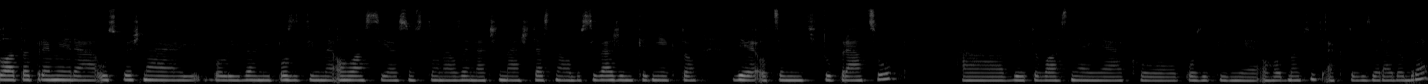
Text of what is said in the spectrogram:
bola tá premiéra úspešná, aj boli veľmi pozitívne ohlasy a som z toho naozaj nadšená a šťastná, lebo si vážim, keď niekto vie oceniť tú prácu a vie to vlastne aj nejako pozitívne ohodnotiť, ak to vyzerá dobre,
